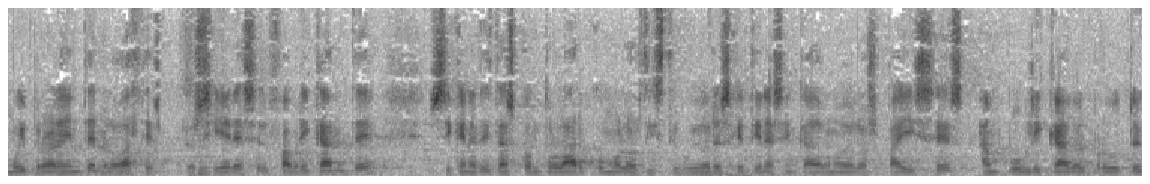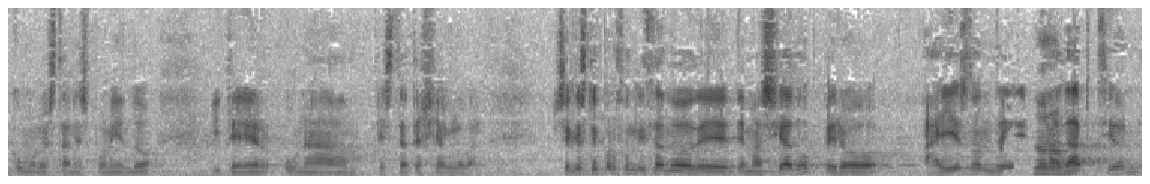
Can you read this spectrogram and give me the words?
Muy probablemente no lo haces, pero si eres el fabricante, sí que necesitas controlar cómo los distribuidores que tienes en cada uno de los países han publicado el producto y cómo lo están exponiendo y tener una estrategia global. Sé que estoy profundizando demasiado, pero ahí es donde Adaption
